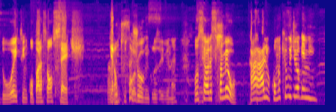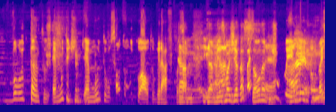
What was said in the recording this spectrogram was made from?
do 8 em comparação ao 7. É que era um puta foda. jogo, inclusive, né? Quando você olha e fala, meu, caralho, como é que o videogame evoluiu tanto. É muito, é muito um salto muito alto gráfico. Cara, na, e na mesma geração, né, bicho? É, não, mas,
